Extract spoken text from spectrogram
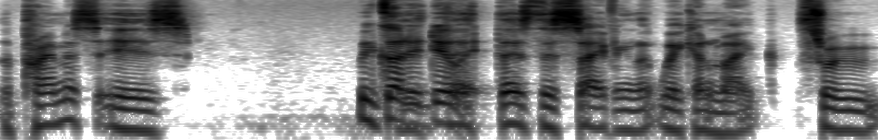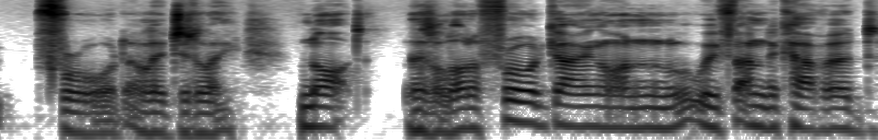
the premise is we've got to do it. There's this saving that we can make through fraud, allegedly. Not there's a lot of fraud going on. We've uncovered.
